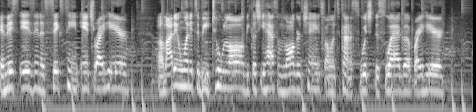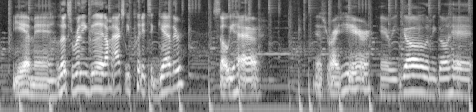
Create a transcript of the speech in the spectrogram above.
And this is in a 16 inch right here. Um, I didn't want it to be too long because she has some longer chains. So I wanted to kind of switch the swag up right here yeah man looks really good i'm actually put it together so we have this right here here we go let me go ahead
